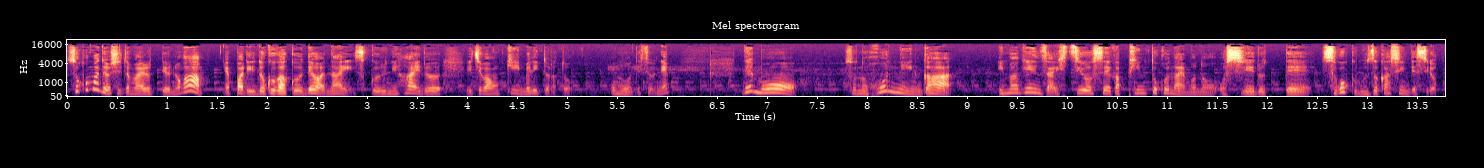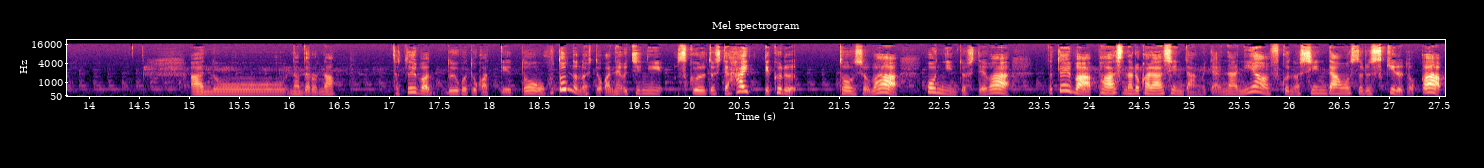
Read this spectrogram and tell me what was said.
そこまで教えてもらえるっていうのがやっぱり独学ではないスクールに入る一番大きいメリットだと思うんですよね。でもその本人が今現在必要性がピンとこないものを教えるってすごく難しいんですよ。あのー、なんだろうな。例えばどういうことかっていうとほとんどの人がねうちにスクールとして入ってくる当初は本人としては例えばパーソナルカラー診断みたいな似合う服の診断をするスキルとか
